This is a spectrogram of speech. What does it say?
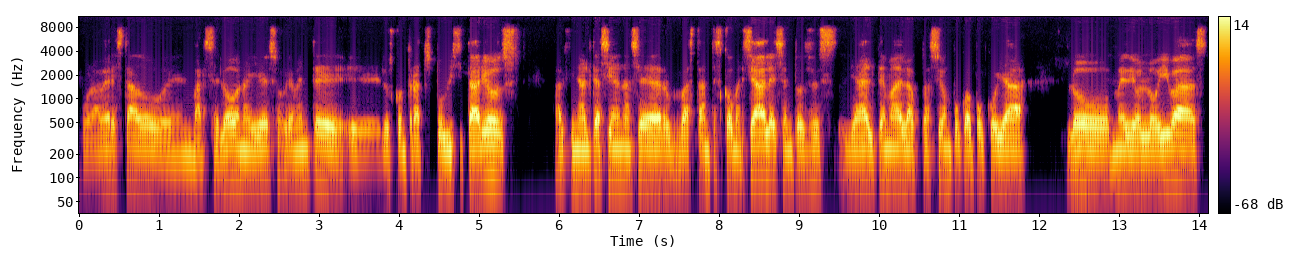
por haber estado en Barcelona y eso, obviamente eh, los contratos publicitarios al final te hacían hacer bastantes comerciales, entonces ya el tema de la actuación poco a poco ya lo medio lo ibas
